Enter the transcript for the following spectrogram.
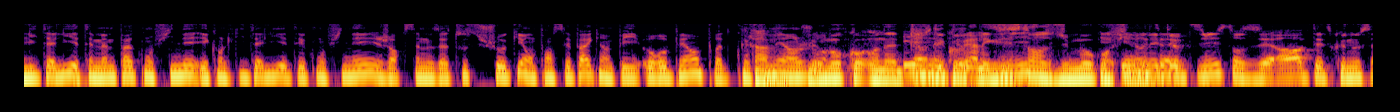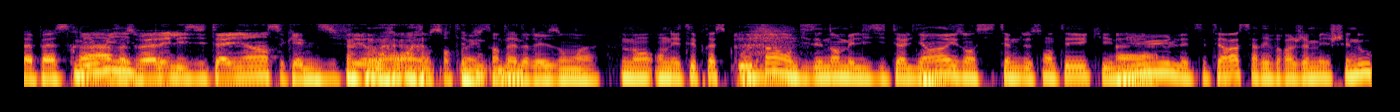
L'Italie était même pas confinée et quand l'Italie était confinée, genre ça nous a tous choqués. On pensait pas qu'un pays européen pourrait être confiné Grave. un jour. Le mot con- on a Et tous on découvert l'existence du mot Et on confiné était optimiste, on se disait, oh, peut-être que nous ça passera. Mais oui. Parce que regardez, les Italiens, c'est quand même différent. et on sortait tout un tas de raisons. euh. Non, on était presque hautain. On disait non, mais les Italiens, ils ont un système de santé qui est Ouais. nul, etc. Ça arrivera jamais chez nous.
